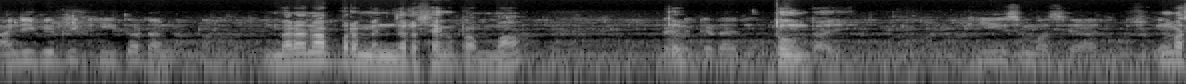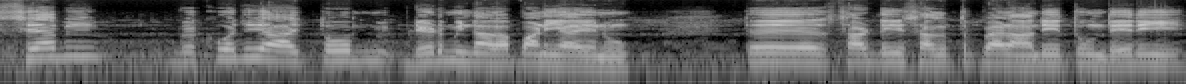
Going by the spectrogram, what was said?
ਹਾਂਜੀ ਵੀਰ ਜੀ ਕੀ ਤੁਹਾਡਾ ਨਾਮ? ਮੇਰਾ ਨਾਮ ਪਰਮਿੰਦਰ ਸਿੰਘ ਪੰਮਾ ਧੁੰਦਾ ਜੀ। ਕੀ ਸਮੱਸਿਆ ਸਮੱਸਿਆ ਵੀ ਵੇਖੋ ਜੀ ਅੱਜ ਤੋਂ ਡੇਢ ਮਹੀਨਾ ਦਾ ਪਾਣੀ ਆਏ ਨੂੰ। ਤੇ ਸਾਡੀ ਸੰਗਤ ਭੈਣਾਂ ਦੀ, ਧੁੰਦੇ ਦੀ,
